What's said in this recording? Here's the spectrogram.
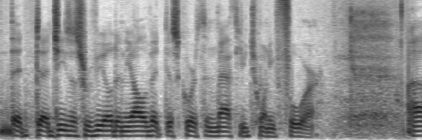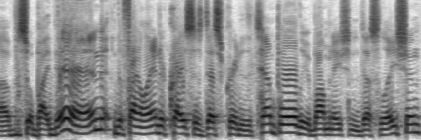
that uh, Jesus revealed in the Olivet Discourse in Matthew 24. Uh, so by then, the final Antichrist has desecrated the temple, the abomination of desolation.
